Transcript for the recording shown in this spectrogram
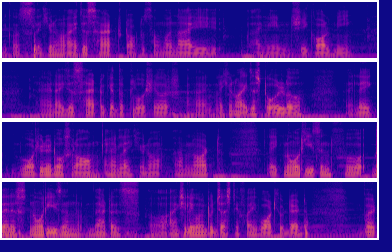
because like you know i just had to talk to someone. I i mean she called me. And i just had to get the closure. And like you know i just told her like what you did was wrong. And like you know i'm not like no reason for there is no reason that is uh, actually going to justify what you did. But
